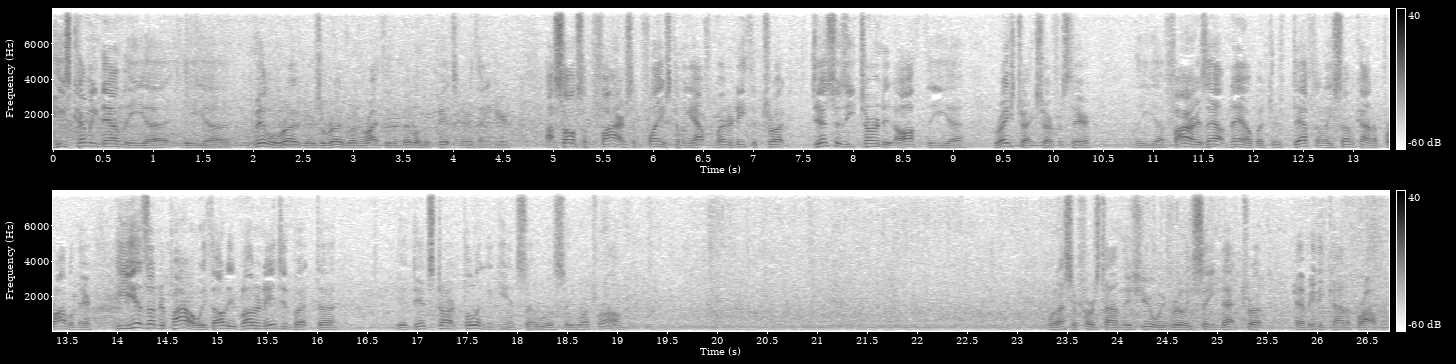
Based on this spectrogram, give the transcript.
He's coming down the uh, the uh, middle road. There's a road running right through the middle of the pits and everything here. I saw some fire, some flames coming out from underneath the truck just as he turned it off the uh, racetrack surface there. The uh, fire is out now, but there's definitely some kind of problem there. He is under power. We thought he'd blown an engine, but uh, it did start pulling again, so we'll see what's wrong. Well, that's the first time this year we've really seen that truck have any kind of problem.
